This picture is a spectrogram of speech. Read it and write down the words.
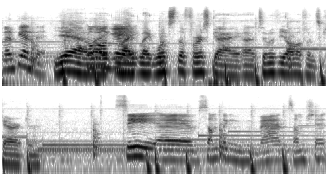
¿Me entiendes? Yeah, like, like like what's the first guy? Uh, Timothy Olyphant's character. See, uh, something Van, some shit.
